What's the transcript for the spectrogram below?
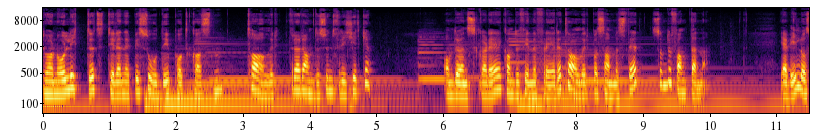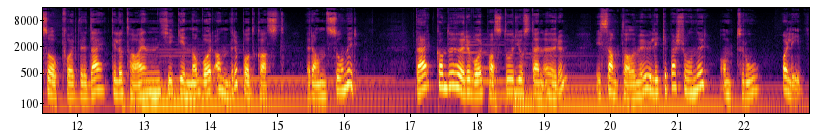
Du har nå lyttet til en episode i podkasten Taler fra Randesund frikirke. Om du ønsker det, kan du finne flere taler på samme sted som du fant denne. Jeg vil også oppfordre deg til å ta en kikk innom vår andre podkast, Randsoner. Der kan du høre vår pastor Jostein Ørum i samtale med ulike personer om tro og liv.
